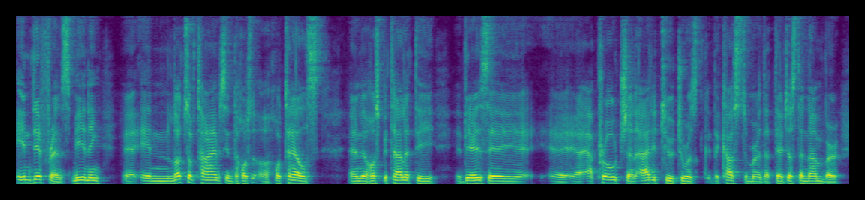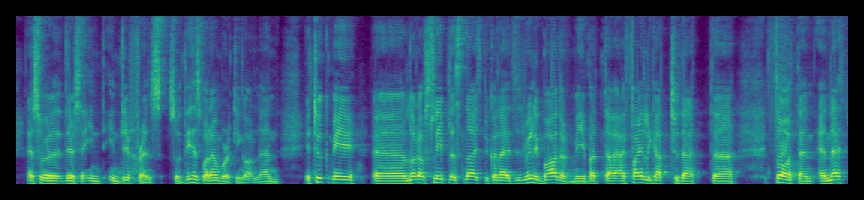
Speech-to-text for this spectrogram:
indifference, meaning uh, in lots of times in the hot uh, hotels and the hospitality, there is a, a, approach and attitude towards the customer that they're just a number, and so there's an in, indifference. So this is what I'm working on, and it took me uh, a lot of sleepless nights because it really bothered me. But I finally got to that uh, thought, and and that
